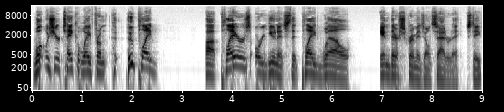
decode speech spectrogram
What was your takeaway from who played uh, players or units that played well in their scrimmage on Saturday, Steve?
